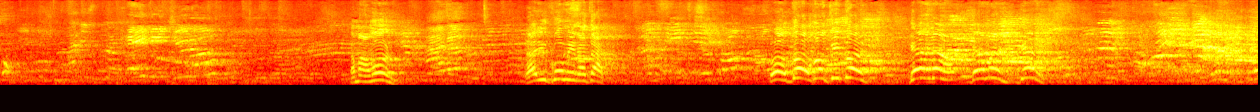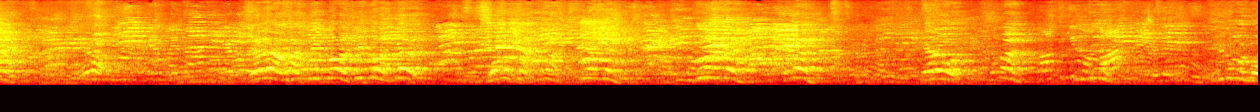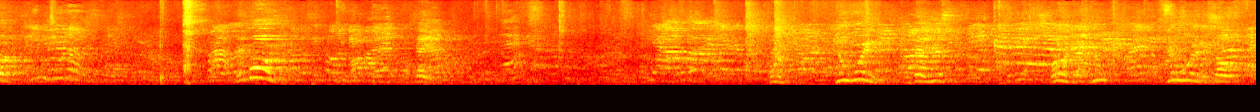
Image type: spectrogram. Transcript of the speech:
Katie Judo. Come on, Moon. Adam. Now you go, me, attack. Go, go, go, keep going. Get it now. Come on, get it. Remove! Okay. You win. Okay, listen. You win. So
